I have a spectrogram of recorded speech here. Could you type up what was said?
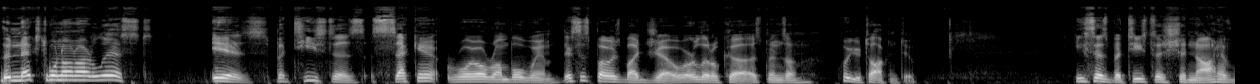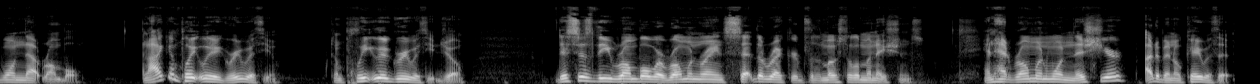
The next one on our list is Batista's second Royal Rumble win. This is posed by Joe or Little Cuz, depends on who you're talking to. He says Batista should not have won that Rumble. And I completely agree with you. Completely agree with you, Joe. This is the Rumble where Roman Reigns set the record for the most eliminations. And had Roman won this year, I'd have been okay with it.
